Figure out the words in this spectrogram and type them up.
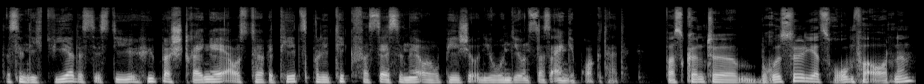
das sind nicht wir, das ist die hyperstrenge Austeritätspolitik versessene Europäische Union, die uns das eingebrockt hat. Was könnte Brüssel jetzt Rom verordnen?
